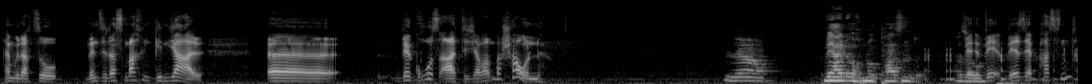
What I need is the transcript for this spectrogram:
Da haben wir gedacht, so, wenn sie das machen, genial. Äh, wäre großartig, aber mal schauen. Ja. Wäre halt auch nur passend. Also, Wäre wär, wär sehr passend.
